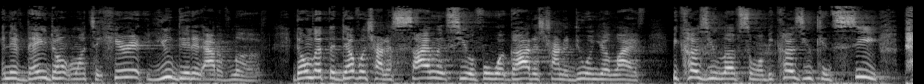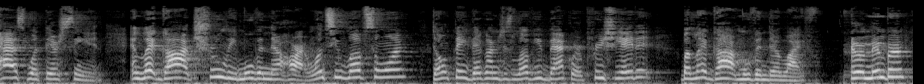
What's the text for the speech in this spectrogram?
And if they don't want to hear it, you did it out of love. Don't let the devil try to silence you for what God is trying to do in your life because you love someone, because you can see past what they're seeing. And let God truly move in their heart. Once you love someone, don't think they're going to just love you back or appreciate it, but let God move in their life. And remember,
